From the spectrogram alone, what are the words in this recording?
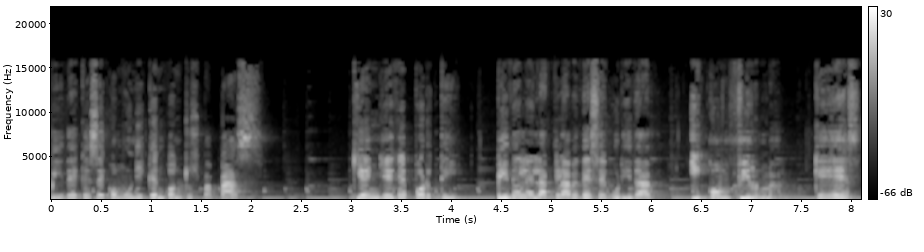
Pide que se comuniquen con tus papás. Quien llegue por ti, pídele la clave de seguridad y confirma que es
